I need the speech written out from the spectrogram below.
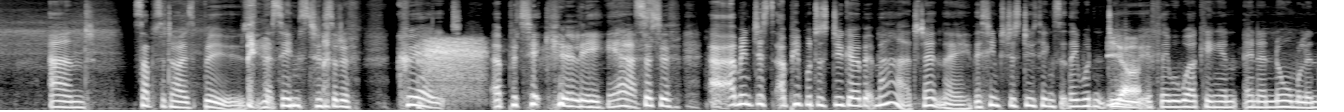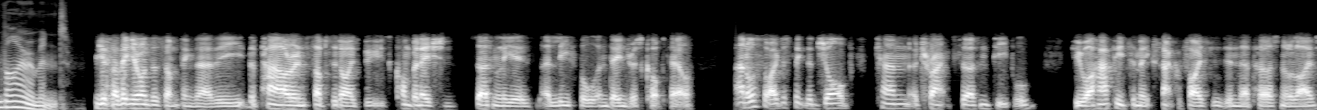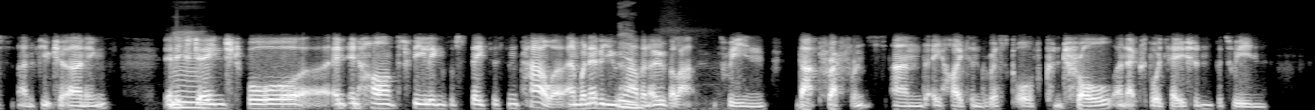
and subsidized booze that seems to sort of create a particularly Yes. sort of I I mean just uh, people just do go a bit mad don't they they seem to just do things that they wouldn't do Yeah. if they were working in in a normal environment Yes, I think you're onto something there. The the power and subsidised booze combination certainly is a lethal and dangerous cocktail. And also, I just think the job can attract certain people who are happy to make sacrifices in their personal lives and future earnings in Mm. exchange for uh, en- enhanced feelings of status and power. And whenever you Yeah. have an overlap between that preference and a heightened risk of control and exploitation between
